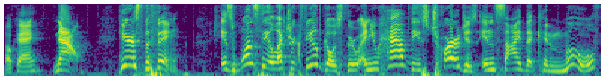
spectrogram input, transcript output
Okay? Now, here's the thing. Is once the electric field goes through and you have these charges inside that can move,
